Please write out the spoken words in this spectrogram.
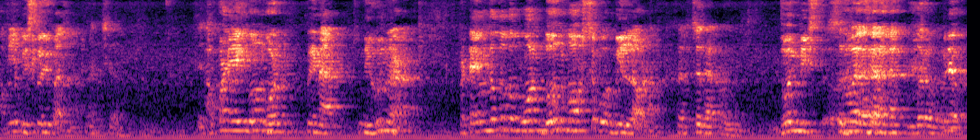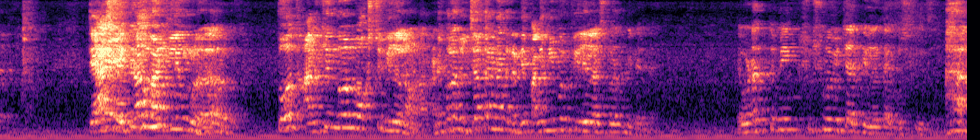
आपली बिस्लरी पाजणार. त्याच्या- आपण एक दोन घोट पिणार निघून जाणार. पण त्यानंतर तो दोन दोन बॉक्सचं बिल लावणार. खर्च दाखवणं दोन झाली. बरोबर. म्हणजे त्या एका बाटलीमुळं. तोच आणखीन दोन बॉक्सची बिल लावणार. आणि मला विचारता येणार नाही, ते पाणी मी पण पिलेलं पण पिलेलं. एवढा तुम्ही सूक्ष्म विचार केला त्या गोष्टीचा.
